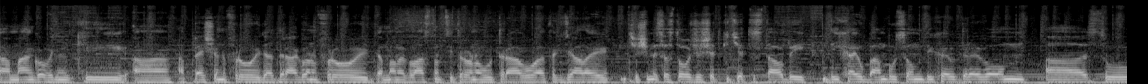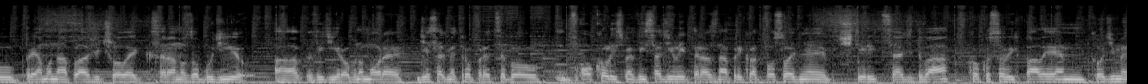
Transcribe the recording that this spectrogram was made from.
a mangovníky a, a passion fruit a dragon fruit a máme vlastnú citrónovú trávu a tak ďalej. Tešíme sa z toho, že všetky tieto stavby dýchajú bambusom, dýchajú drevom a sú priamo na pláži. Človek sa ráno zobudí a vidí rovno more 10 metrov pred sebou. V okolí sme vy vysadili teraz napríklad posledne 42 kokosových paliem, chodíme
